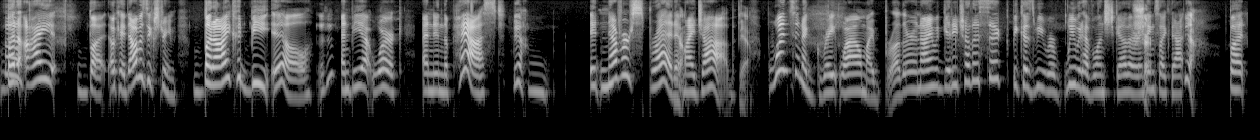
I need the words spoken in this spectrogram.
But I, but okay, that was extreme. But I could be ill Mm-hmm. and be at work, and in the past, Yeah. it never spread No. at my job. Yeah. Once in a great while my brother and I would get each other sick because we were we would have lunch together and Sure. things like that. Yeah. But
